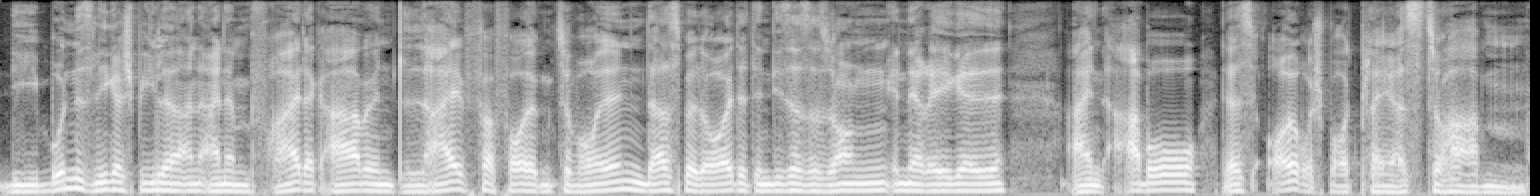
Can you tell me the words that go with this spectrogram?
Die Bundesligaspiele an einem Freitagabend live verfolgen zu wollen, das bedeutet in dieser Saison in der Regel ein Abo des Eurosport-Players zu haben.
